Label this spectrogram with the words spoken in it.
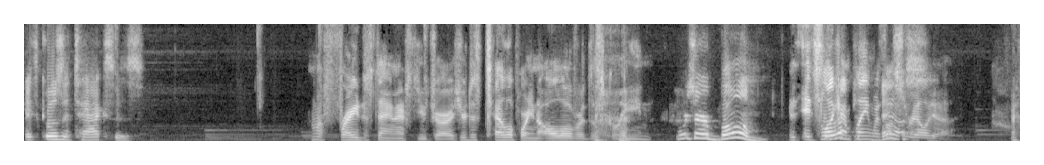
It goes to taxes. I'm afraid to stand next to you, Jars. You're just teleporting all over the screen. Where's our bum? It- it's like I'm playing with mess? Australia.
